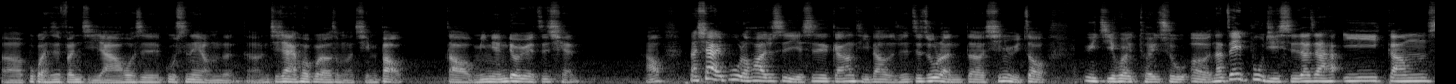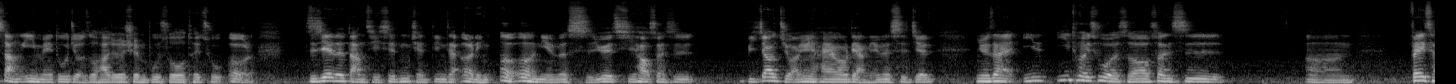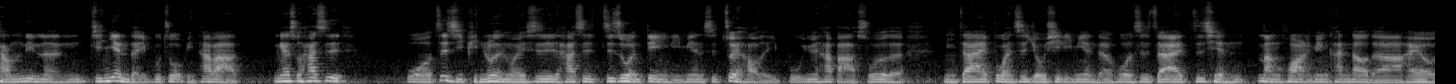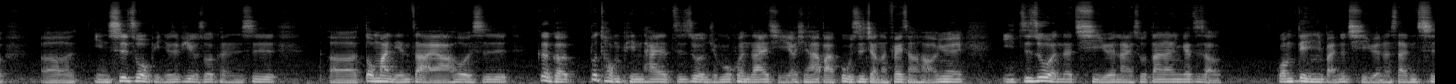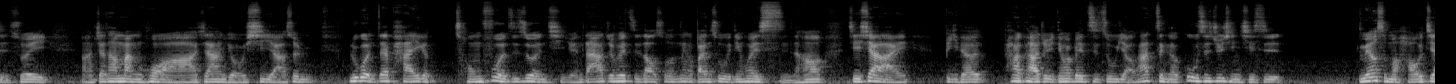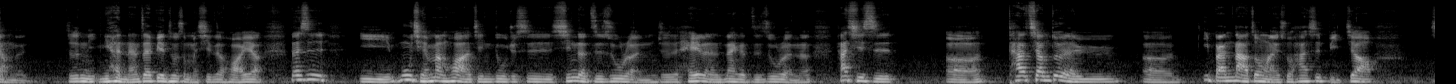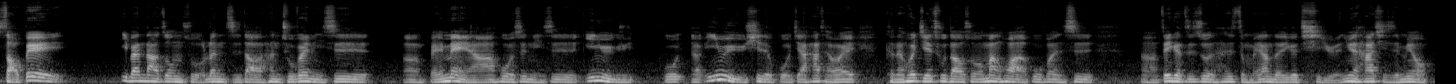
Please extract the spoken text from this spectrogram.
呃，不管是分级啊，或是故事内容的，呃，接下来会不会有什么情报到明年六月之前。好，那下一部的话就是也是刚刚提到的，就是蜘蛛人的新宇宙预计会推出二。那这一部其实大家一刚上映没多久之后，他就是宣布说推出二了。直接的档期是目前定在二零二二年的十月七号，算是比较久啊，因为还有两年的时间。因为在一一推出的时候，算是嗯非常令人惊艳的一部作品。他把应该说他是我自己评论为是它是蜘蛛人电影里面是最好的一部，因为它把所有的你在不管是游戏里面的，或者是在之前漫画里面看到的啊，还有呃影视作品，就是譬如说可能是。呃，动漫连载啊，或者是各个不同平台的蜘蛛人全部混在一起，而且他把故事讲得非常好。因为以蜘蛛人的起源来说，大家应该至少光电影版就起源了三次，所以啊，加上漫画啊，加上游戏啊，所以如果你再拍一个重复的蜘蛛人起源，大家就会知道说那个班叔一定会死，然后接下来彼得帕克就一定会被蜘蛛咬。他整个故事剧情其实没有什么好讲的。就是你你很难再变出什么新的花样。但是以目前漫画的进度，就是新的蜘蛛人，就是黑人的那个蜘蛛人呢，他其实呃，他相对于呃一般大众来说，他是比较少被一般大众所认知到，很除非你是呃北美啊，或者是你是英语国呃英语语系的国家，他才会可能会接触到说漫画的部分是呃这个蜘蛛人他是怎么样的一个起源，因为它其实没有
